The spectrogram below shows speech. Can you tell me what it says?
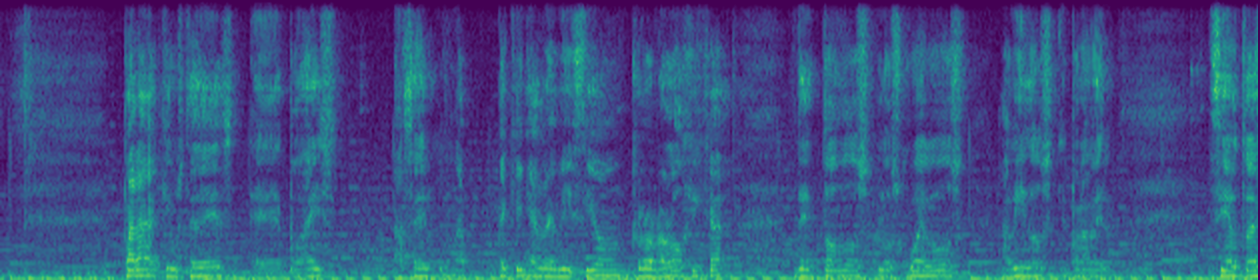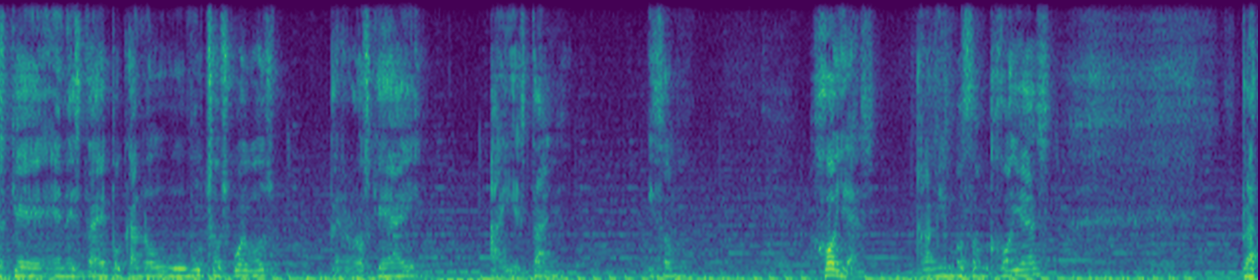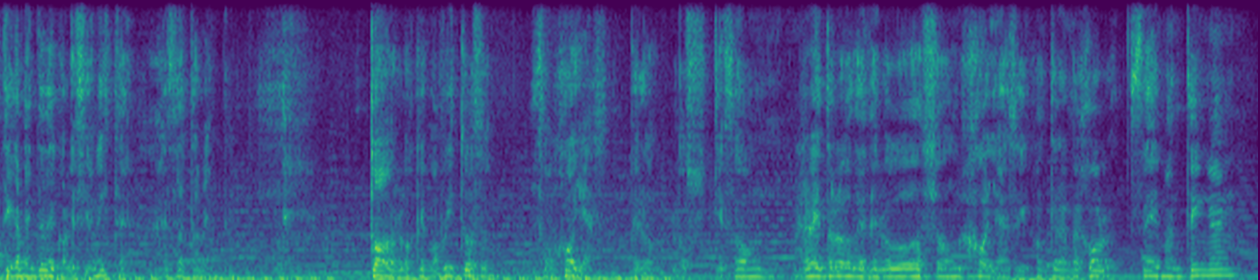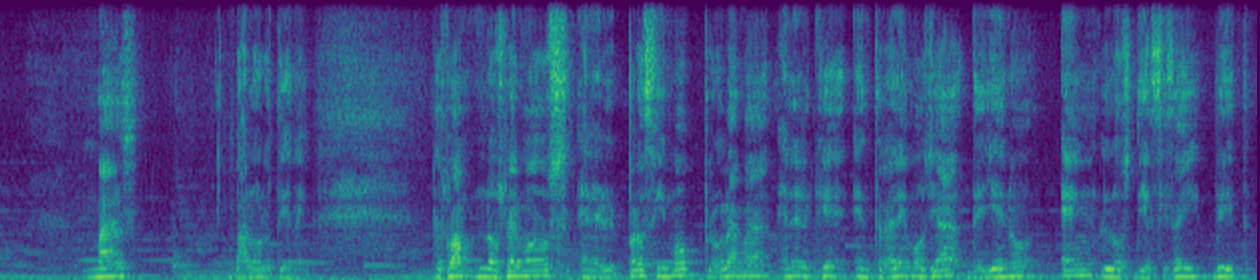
para que ustedes eh, podáis hacer una pequeña revisión cronológica de todos los juegos habidos y por haber. Cierto es que en esta época no hubo muchos juegos, pero los que hay, ahí están y son joyas. Ahora mismo son joyas prácticamente de coleccionista, exactamente. Todos los que hemos visto son, son joyas, pero los que son retro, desde luego, son joyas y contra mejor se mantengan, más valor tienen. Nos, nos, vemos en el próximo programa en el que entraremos ya de lleno en los 16 bits.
